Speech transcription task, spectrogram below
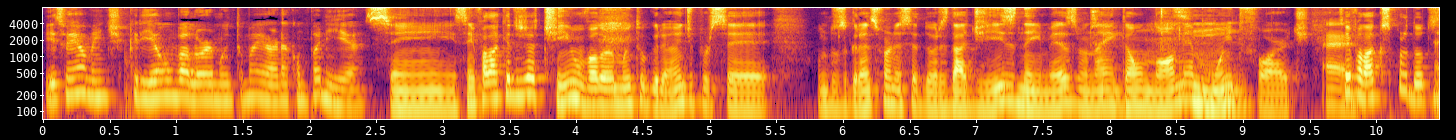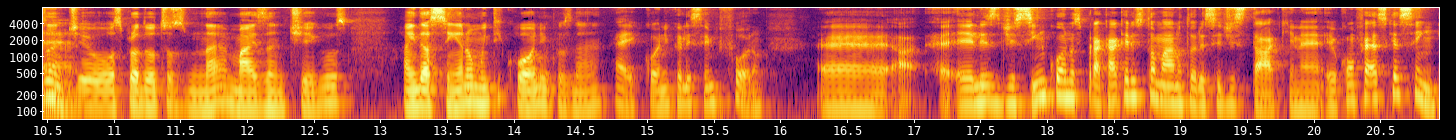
Isso realmente cria um valor muito maior na companhia. Sim, sem falar que ele já tinha um valor muito grande por ser um dos grandes fornecedores da Disney mesmo, né? Então o nome é Sim. muito forte. É. Sem falar que os produtos, É. anti- os produtos né, mais antigos ainda assim eram muito icônicos, né? É, icônico eles sempre foram. É, é, eles, de cinco anos pra cá, que eles tomaram todo esse destaque, né? Eu confesso que, assim,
